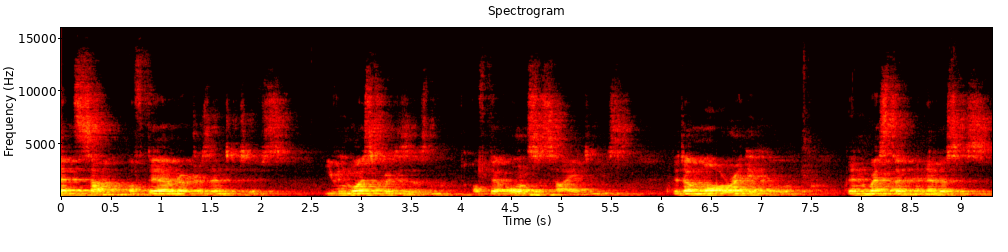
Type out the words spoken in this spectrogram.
that some of their representatives even voice criticism of their own societies that are more radical than Western analysis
